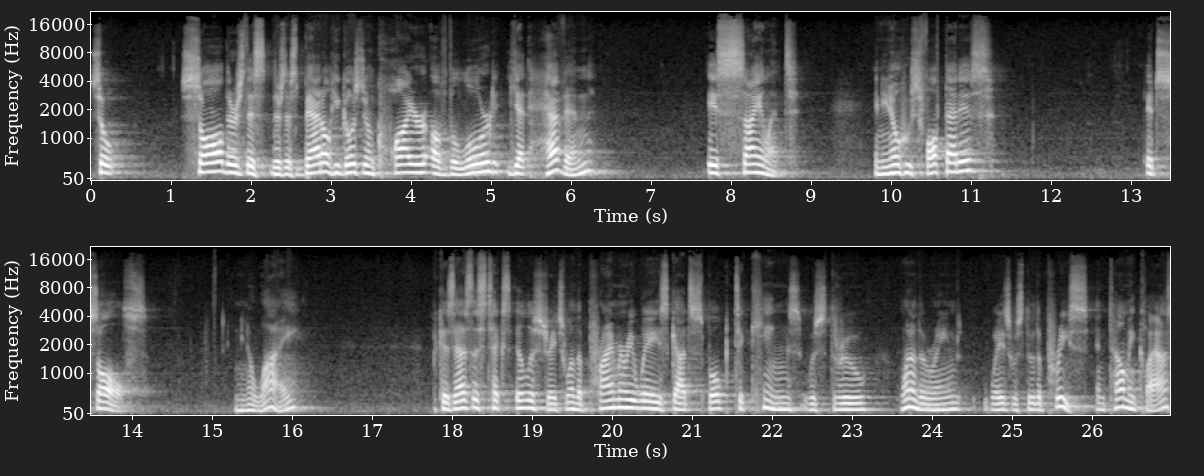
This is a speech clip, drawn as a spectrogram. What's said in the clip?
So, Saul, there's this, there's this battle. He goes to inquire of the Lord, yet heaven is silent. And you know whose fault that is? It's Saul's. And you know why? Because as this text illustrates, one of the primary ways God spoke to kings was through, one of the ways was through the priests. And tell me, class,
